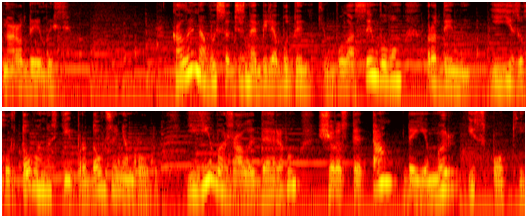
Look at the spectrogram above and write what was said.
народились. Калина, висаджена біля будинків, була символом родини, її згуртованості і продовженням роду. Її вважали деревом, що росте там, де є мир і спокій.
